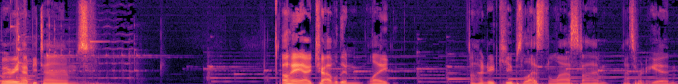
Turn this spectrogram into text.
Very happy times. Oh hey, I traveled in like 100 cubes less than last time. That's pretty good.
